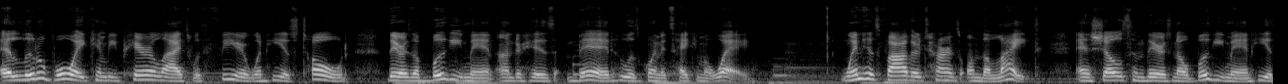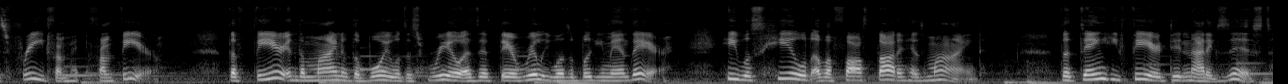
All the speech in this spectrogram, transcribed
A little boy can be paralyzed with fear when he is told there is a boogeyman under his bed who is going to take him away. When his father turns on the light, and shows him there is no boogeyman, he is freed from, from fear. The fear in the mind of the boy was as real as if there really was a boogeyman there. He was healed of a false thought in his mind. The thing he feared did not exist.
